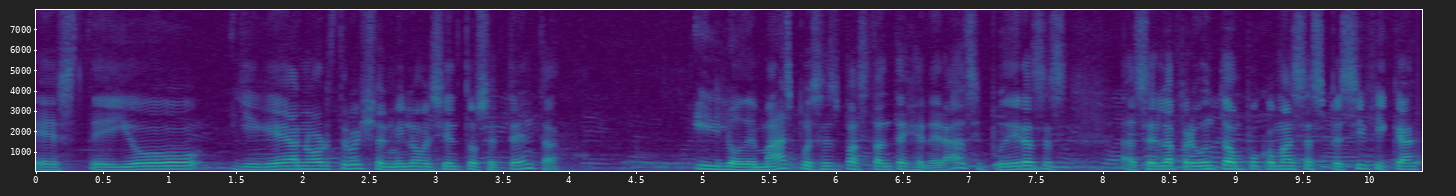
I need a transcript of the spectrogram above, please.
Este, yo llegué a Northridge en 1970 y lo demás pues es bastante general. Si pudieras hacer la pregunta un poco más específica.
